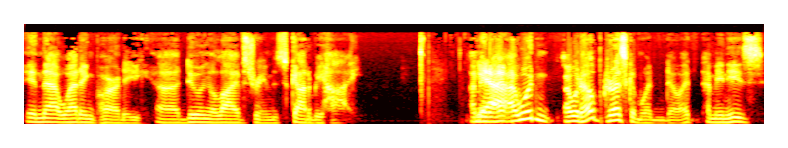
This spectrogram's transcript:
in that wedding party uh, doing a live stream has got to be high. I mean, Yeah. I, I wouldn't. I would hope Griscom wouldn't do it. I mean, he's.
